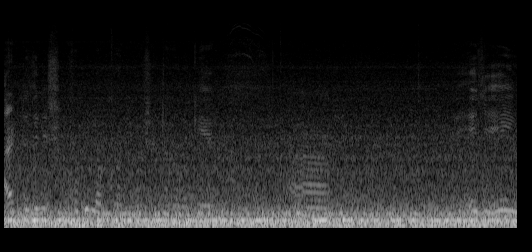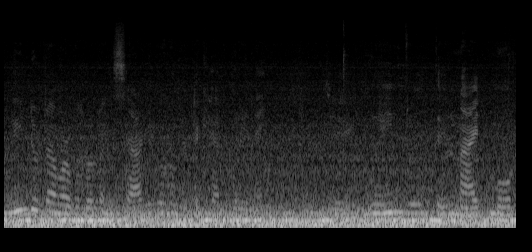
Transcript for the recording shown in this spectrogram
আরেকটা জিনিস খুবই লক্ষণীয় সেটা হলো কি এই যে এই উইন্ডোটা আমার ভালো লাগছে। আগে কখনো এটা খেয়াল করি নাই যে উইন্ডোতে নাইট মোড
